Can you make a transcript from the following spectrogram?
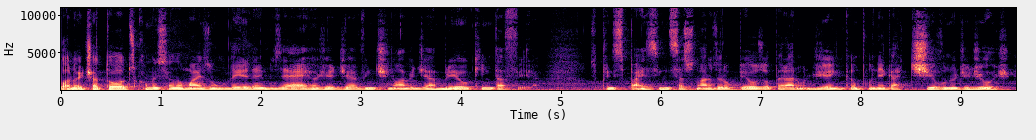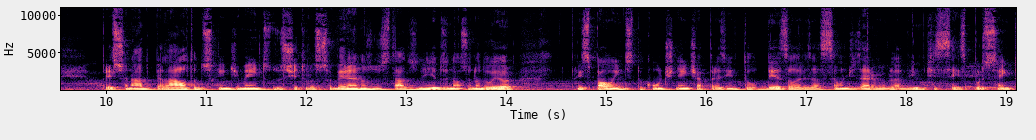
Boa noite a todos, começando mais um Daily da MZR, hoje é dia 29 de abril, quinta-feira. Os principais índices acionários europeus operaram o dia em campo negativo no dia de hoje, pressionado pela alta dos rendimentos dos títulos soberanos nos Estados Unidos e na zona do euro. O principal índice do continente apresentou desvalorização de 0,26%,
